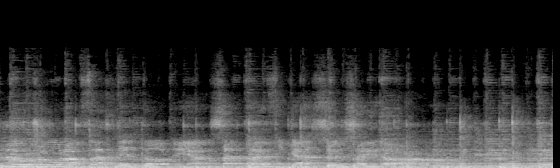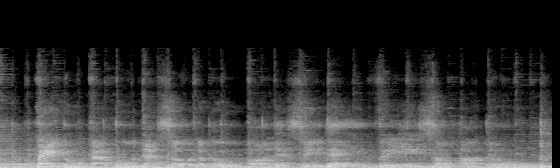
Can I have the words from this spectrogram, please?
L'autre jour, en face l'île d'Orléans, ça Saint-Laurent. Donc, à propos d'assaut de coup, m'a laissé des frissons dans.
